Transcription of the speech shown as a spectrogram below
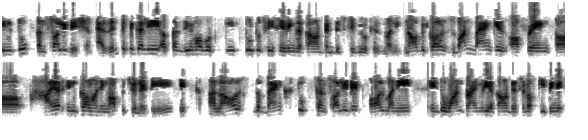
into consolidation. As in typically a consumer would keep two to three savings account and distribute his money. Now because one bank is offering a higher income earning opportunity, it allows the bank to consolidate all money into one primary account instead of keeping it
